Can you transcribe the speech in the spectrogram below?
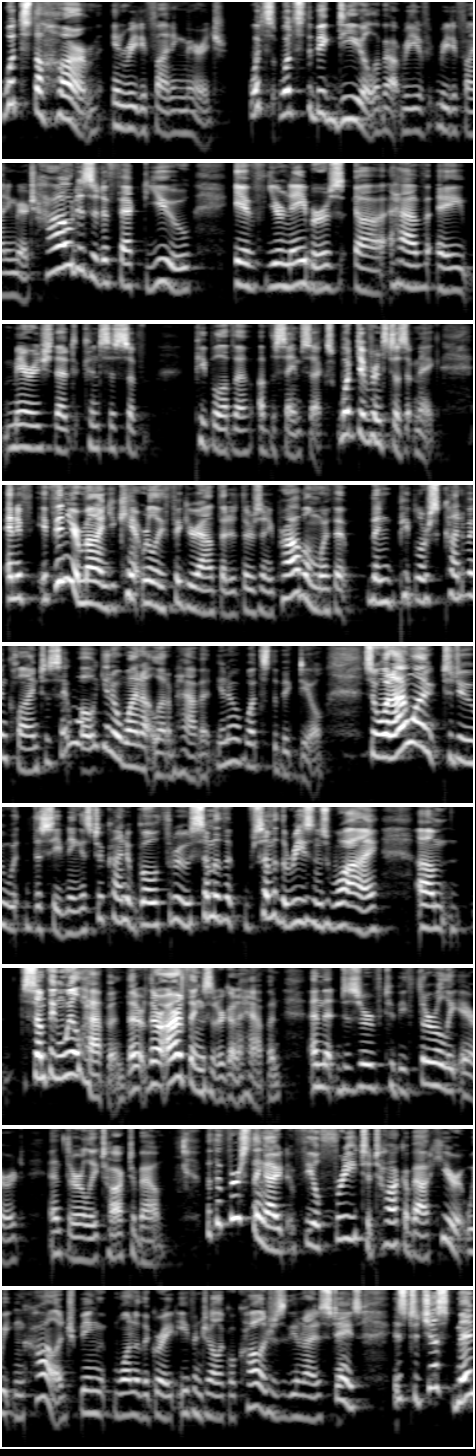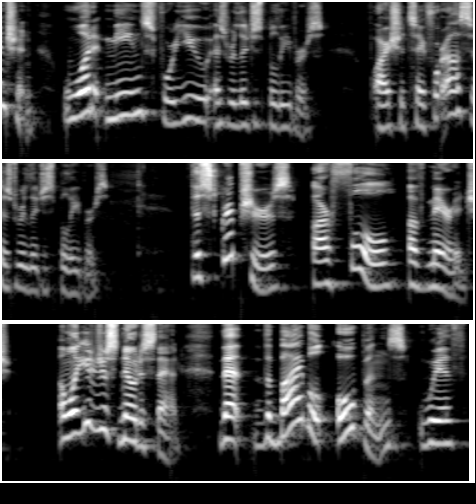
what's the harm in redefining marriage? What's, what's the big deal about re- redefining marriage? How does it affect you if your neighbors uh, have a marriage that consists of people of the of the same sex. What difference does it make? And if, if in your mind you can't really figure out that there's any problem with it, then people are kind of inclined to say, well, you know, why not let them have it? You know, what's the big deal? So what I want to do this evening is to kind of go through some of the some of the reasons why um, something will happen. There there are things that are going to happen and that deserve to be thoroughly aired and thoroughly talked about. But the first thing I feel free to talk about here at Wheaton College, being one of the great evangelical colleges of the United States, is to just mention what it means for you as religious believers, I should say for us as religious believers. The scriptures are full of marriage. I want you to just notice that. That the Bible opens with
